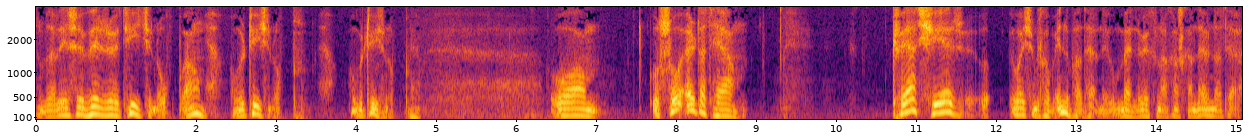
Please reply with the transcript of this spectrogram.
som det lyser, vil tidsen opp. Ja? Ja. Hun vil tidsen opp. Ja. Hun vil tidsen opp. Ja. Og, og så er det her, hva skjer, jeg vet ikke om vi kommer inn på det her nå, men vi kan kanskje nevne det her,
